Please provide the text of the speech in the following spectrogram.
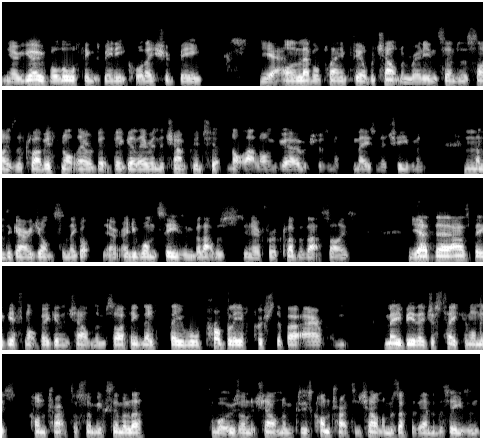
you know, Yeovil, all things being equal, they should be yeah. on a level playing field with Cheltenham, really, in terms of the size of the club. If not, they're a bit bigger. They were in the Championship not that long ago, which was an amazing achievement. Mm. Under Gary Johnson, they got you know, only one season, but that was, you know, for a club of that size yeah. They're, they're, as big, if not bigger, than Cheltenham. So I think they, they will probably have pushed the boat out. And maybe they've just taken on his contract or something similar to what he was on at Cheltenham because his contract at Cheltenham was up at the end of the season.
